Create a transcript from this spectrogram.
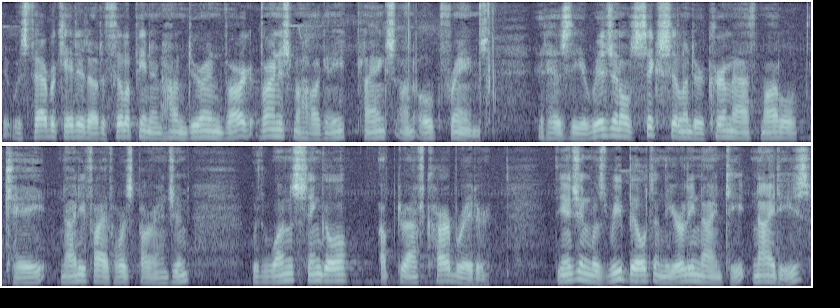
It was fabricated out of Philippine and Honduran var varnished mahogany planks on oak frames. It has the original six-cylinder Kermath Model K 95 horsepower engine with one single updraft carburetor. The engine was rebuilt in the early 90, 90s,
